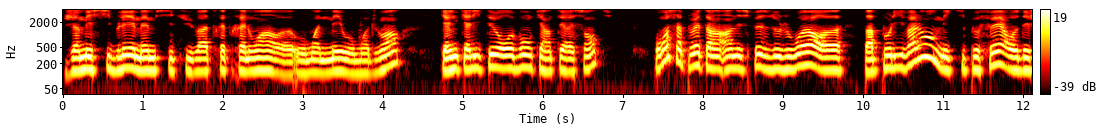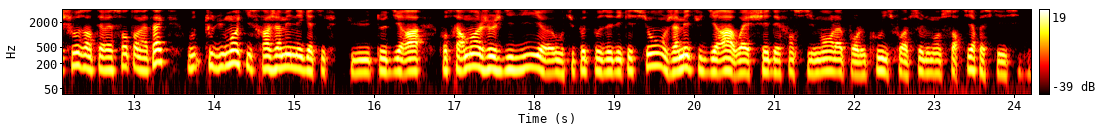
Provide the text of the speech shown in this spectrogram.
jamais ciblé, même si tu vas très très loin au mois de mai ou au mois de juin. Qui a une qualité au rebond qui est intéressante pour moi, ça peut être un, espèce de joueur euh, pas polyvalent, mais qui peut faire euh, des choses intéressantes en attaque, ou tout du moins qui sera jamais négatif. Tu te diras, contrairement à Josh Giddy, euh, où tu peux te poser des questions, jamais tu te diras, ouais, chez défensivement, là, pour le coup, il faut absolument le sortir parce qu'il est ciblé.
